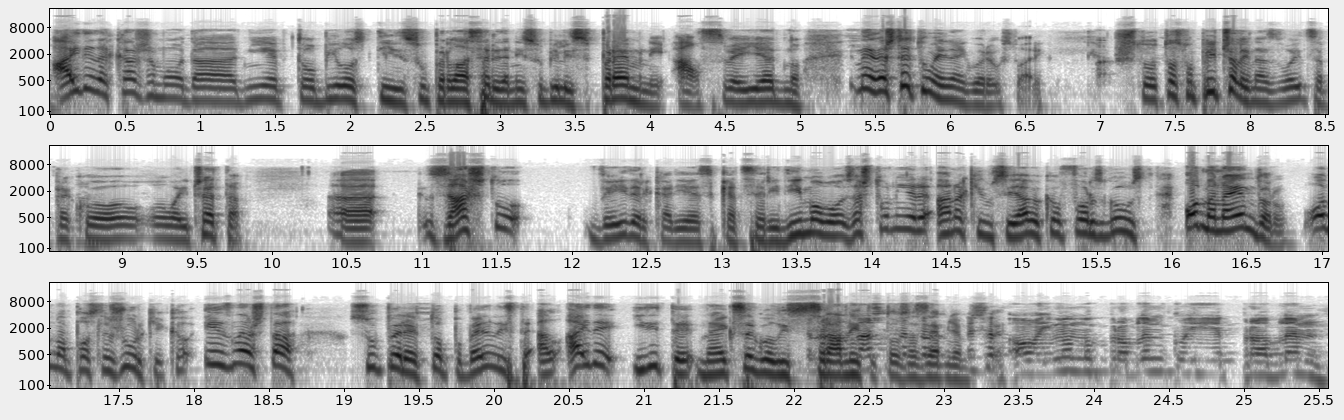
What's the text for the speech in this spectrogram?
Ajde da kažemo da nije to bilo ti super laseri, da nisu bili spremni, ali sve jedno. Ne, znaš što je tu meni najgore u stvari? Što, to smo pričali nas dvojica preko ovaj četa. Uh, zašto Vader kad je kad se ridimovo, zašto nije Anakin se javio kao Force Ghost odmah na Endoru, odmah posle žurke, kao e znaš šta, super je to, pobedili ste, ali ajde idite na Exegol i sravnite to sa zemljom. Ovo, imamo problem koji je problem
